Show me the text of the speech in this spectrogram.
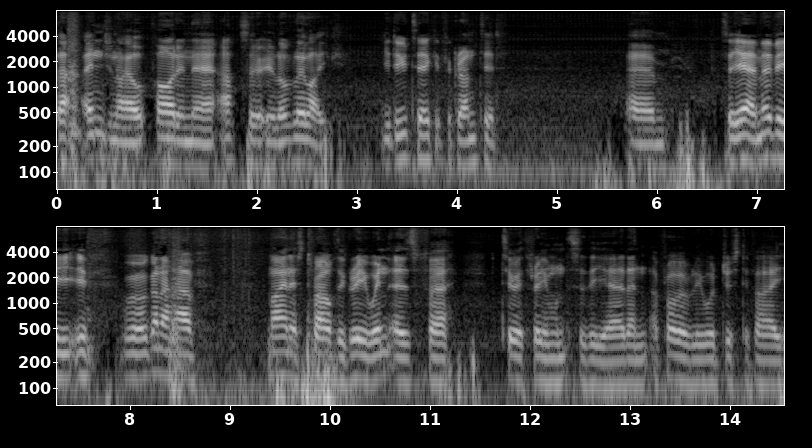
that engine oil poured in there absolutely lovely like you do take it for granted um, so yeah maybe if we're gonna have minus 12 degree winters for two or three months of the year then I probably would justify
